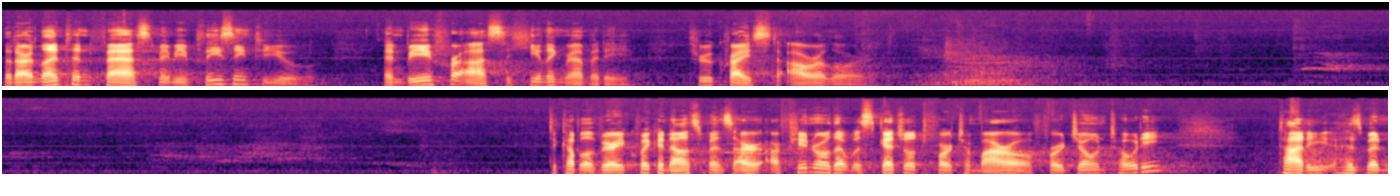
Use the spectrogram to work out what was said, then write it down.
that our Lenten fast may be pleasing to you and be for us a healing remedy through Christ our Lord. A couple of very quick announcements. Our, our funeral that was scheduled for tomorrow for Joan Toddy, Toddy has been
